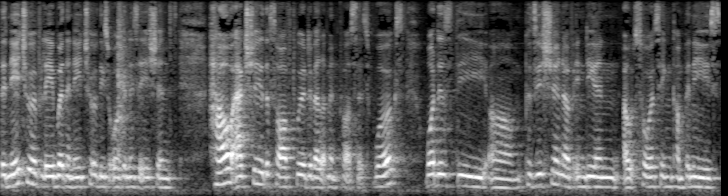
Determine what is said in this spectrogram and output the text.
the nature of labor, the nature of these organizations how actually the software development process works, what is the um, position of Indian outsourcing companies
